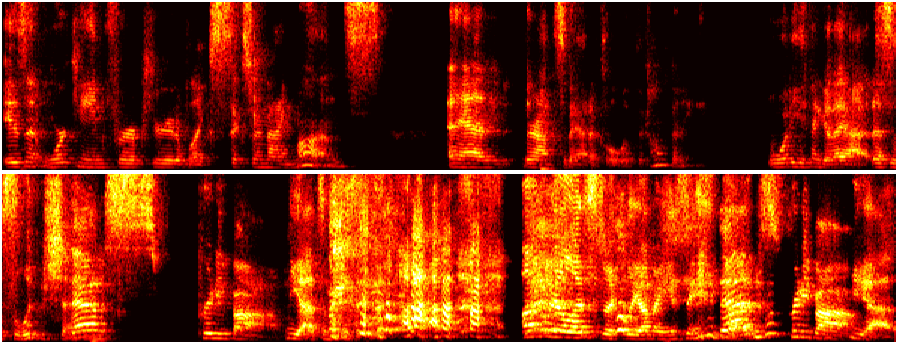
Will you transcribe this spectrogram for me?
isn't working for a period of like six or nine months and they're on sabbatical with the company. What do you think of that as a solution? That's pretty bomb. Yeah, it's amazing. Unrealistically amazing. That's but, pretty bomb. Yeah.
